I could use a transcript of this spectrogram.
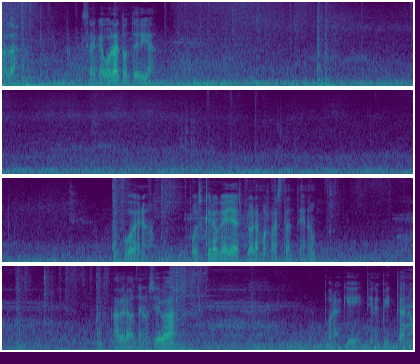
Hala. Se acabó la tontería. Bueno, pues creo que ya exploramos bastante, ¿no? A ver a dónde nos lleva. Por aquí tiene pinta, ¿no?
